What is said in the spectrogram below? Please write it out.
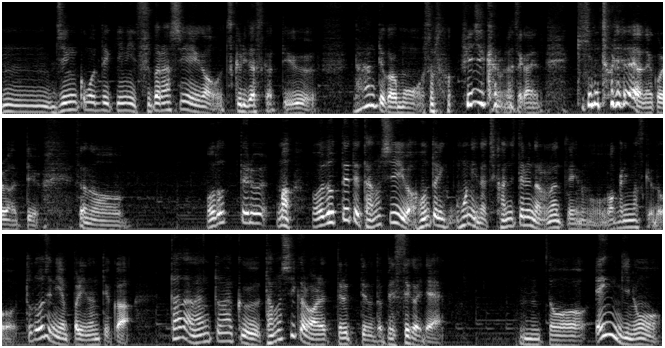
うん人工的に素晴らしい笑顔を作り出すかっていう何ていうかもうそのフィジカルな世界筋トレだよねこれはっていう。その踊ってるまあ踊ってて楽しいは本当に本人たち感じてるんだろうなっていうのも分かりますけどと同時にやっぱり何ていうかただなんとなく楽しいから笑ってるっていうのとは別世界でうんと演技の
